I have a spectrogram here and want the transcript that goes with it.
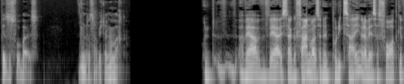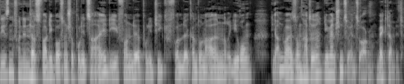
bis es vorbei ist. Und das habe ich dann gemacht. Und wer, wer ist da gefahren? War es eine Polizei oder wer ist das vor Ort gewesen von den? Das war die bosnische Polizei, die von der Politik, von der kantonalen Regierung die Anweisung hatte, die Menschen zu entsorgen. Weg damit.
